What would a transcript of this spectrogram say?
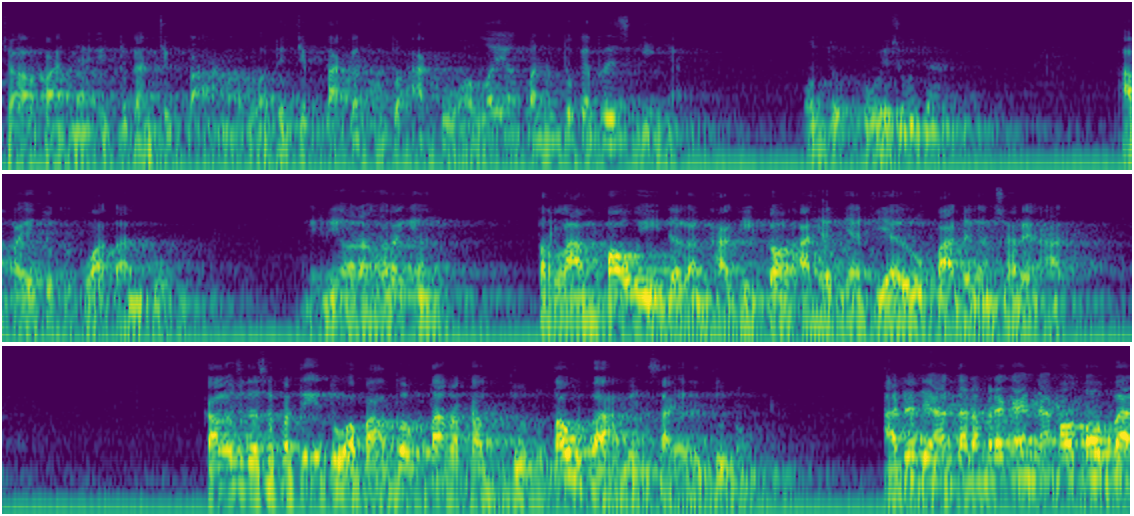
Jawabannya itu kan ciptaan Allah diciptakan untuk aku. Allah yang menentukan rezekinya. Untukku ya sudah. Apa itu kekuatanku? Ini orang-orang yang terlampaui dalam hakikoh akhirnya dia lupa dengan syariat. Kalau sudah seperti itu, apa ba'dhum taraka dunu taubah min sa'ir dunu. Ada di antara mereka yang tidak mau tobat.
